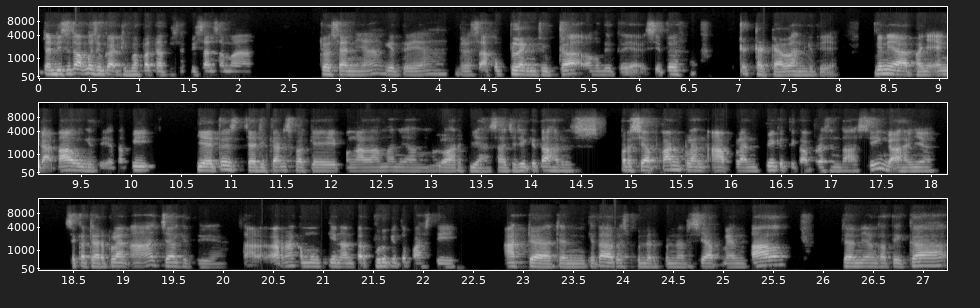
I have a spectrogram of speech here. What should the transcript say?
dan di situ aku juga dibabat habis-habisan sama dosennya gitu ya terus aku blank juga waktu itu ya situ kegagalan gitu ya mungkin ya banyak yang nggak tahu gitu ya tapi ya itu jadikan sebagai pengalaman yang luar biasa. Jadi kita harus persiapkan plan A, plan B ketika presentasi, nggak hanya sekedar plan A aja gitu ya. Karena kemungkinan terburuk itu pasti ada dan kita harus benar-benar siap mental. Dan yang ketiga,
